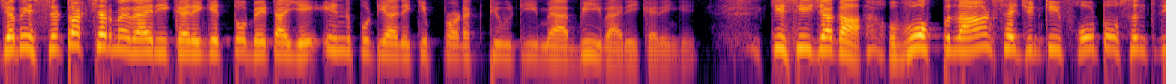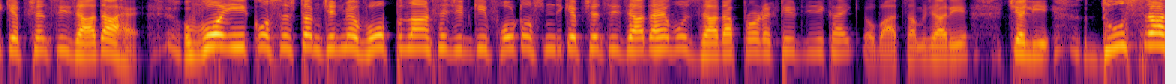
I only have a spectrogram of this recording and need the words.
जब ये स्ट्रक्चर में वैरी करेंगे तो बेटा ये इनपुट यानी कि प्रोडक्टिविटी में भी वैरी करेंगे। किसी जगह वो प्लांट्स है जिनकी फोटोसिंथेटिक एफिशिएंसी ज़्यादा है। वो इकोसिस्टम जिनमें वो प्लांट्स है जिनकी फोटोसिंथेटिक एफिशिएंसी ज़्यादा है, वो ज़्यादा प्रोडक्टिविटी दिखाएगी। वो बात समझ आ रही है। चलिए, दूसरा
